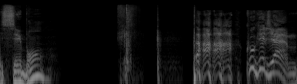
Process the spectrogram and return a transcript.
C'est bon? Cookie Jam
